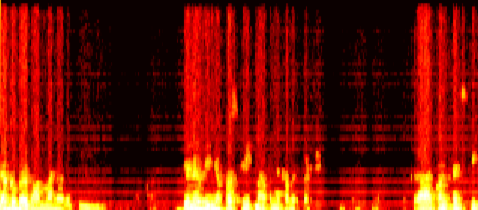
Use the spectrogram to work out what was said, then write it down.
લગભગ આમ માનો ને કે જાન્યુઆરીના ફર્સ્ટ વીકમાં આપણને ખબર પડશે આ કોન્ફરન્સથી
